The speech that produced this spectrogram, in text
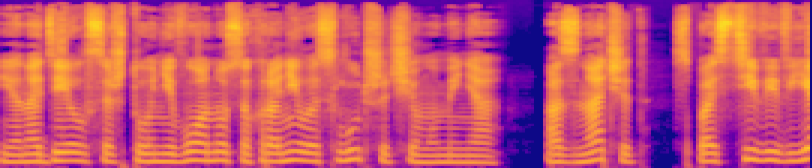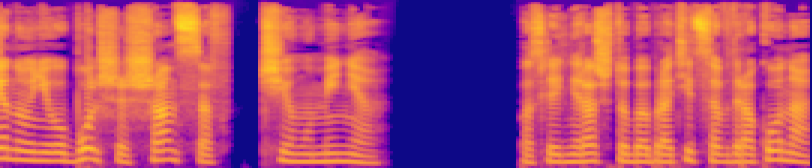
Я надеялся, что у него оно сохранилось лучше, чем у меня, а значит, спасти Вивьену у него больше шансов, чем у меня. Последний раз, чтобы обратиться в дракона,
